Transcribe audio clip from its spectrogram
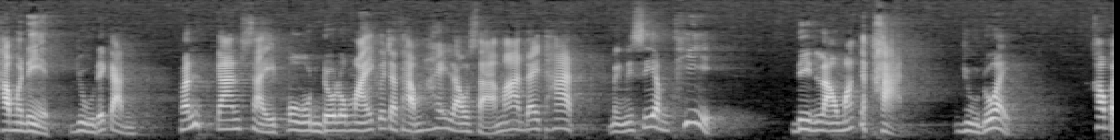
คาร์บอเนตอยู่ด้วยกัน เพราะฉะนั้นการใส่ปูนโดโลไมต์ก็จะทำให้เราสามารถได้ธาตุแมกนีเซียมที่ดินเรามักจะขาดอยู่ด้วย เข้าไป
